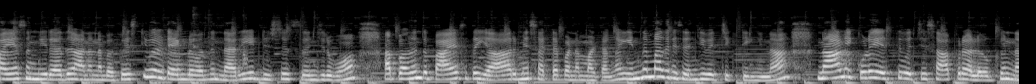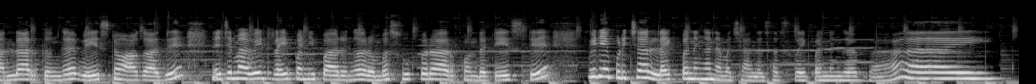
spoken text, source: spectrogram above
பாயாசம் மீறாது ஆனால் நம்ம ஃபெஸ்டிவல் டைமில் வந்து நிறைய டிஷ்ஷஸ் செஞ்சுருவோம். அப்போ வந்து இந்த பாயாசத்தை யாருமே சட்டை பண்ண மாட்டாங்க. இந்த மாதிரி செஞ்சு வச்சுக்கிட்டிங்கன்னா நாளைக்கு கூட எடுத்து வச்சு சாப்பிட்ற அளவுக்கு நல்லா இருக்குங்க. வேஸ்ட்டும் ஆகாது. நிஜமாகவே ட்ரை பண்ணி பாருங்கள் ரொம்ப சூப்பராக இருக்கும் இந்த டேஸ்ட்டு வீடியோ பிடிச்சா லைக் பண்ணுங்கள் நம்ம சேனலை சப்ஸ்கிரைப் பண்ணுங்கள் பாய்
